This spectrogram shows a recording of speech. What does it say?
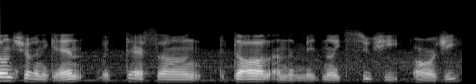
Sunshine again with their song The Doll and the Midnight Sushi Orgy.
